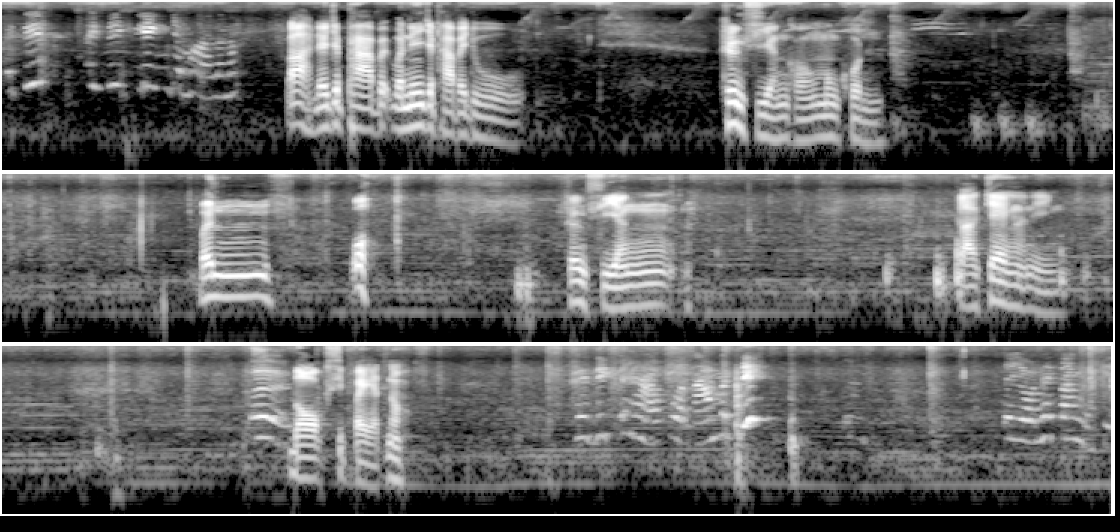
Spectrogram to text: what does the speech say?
ไอ้ซิไอ้ซิลิงจะมาแล้วนะอะเดี๋ยวจะพาไปวันนี้จะพาไปดู เครื่องเสียงของมงคล เป็นโอ้เครื่องเสียงกลางแจ้งนั่นเองเออ ดอกสิบแปดเนาะให้ดิ๊กไปหาขวดน้ำมาดิจะโยนให้ตั้งหน่อยสิ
